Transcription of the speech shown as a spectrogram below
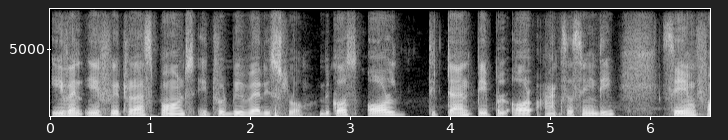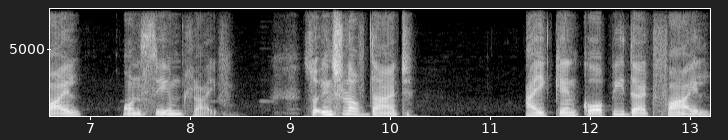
even if it responds it would be very slow because all the 10 people are accessing the same file on same drive. So instead of that I can copy that file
